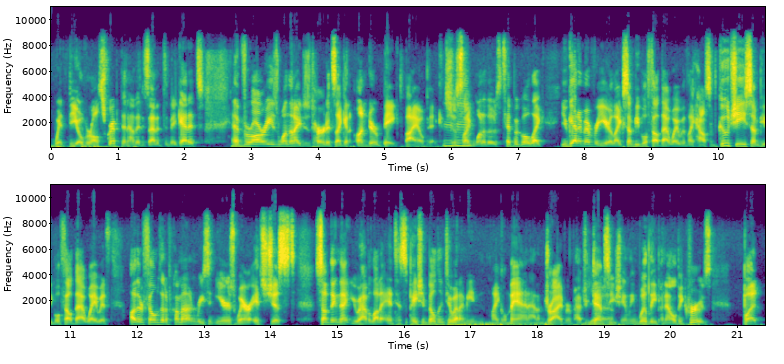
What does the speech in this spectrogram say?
with the overall script and how they decided to make edits. And Ferrari is one that I just heard. It's like an underbaked biopic. It's just Mhm. like one of those typical like you get them every year. Like some people felt that way with like House of Gucci. Some people felt that way with other films that have come out in recent years where it's just something that you have a lot of anticipation building to it. I mean, Michael Mann, Adam Driver, Patrick Yeah. Dempsey, Shailene Woodley, Penelope Cruz. But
